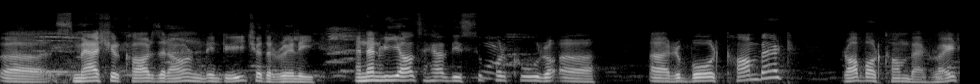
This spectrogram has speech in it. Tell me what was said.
uh, smash your cars around into each other really. And then we also have these super Yeah. cool uh, uh, robot combat, robot combat, right?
